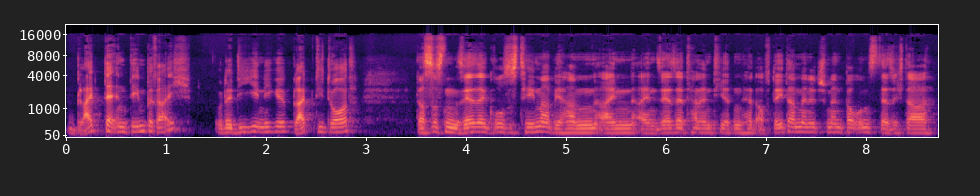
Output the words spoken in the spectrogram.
bleibt der in dem Bereich oder diejenige, bleibt die dort? Das ist ein sehr, sehr großes Thema. Wir haben einen, einen sehr, sehr talentierten Head of Data Management bei uns, der sich da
